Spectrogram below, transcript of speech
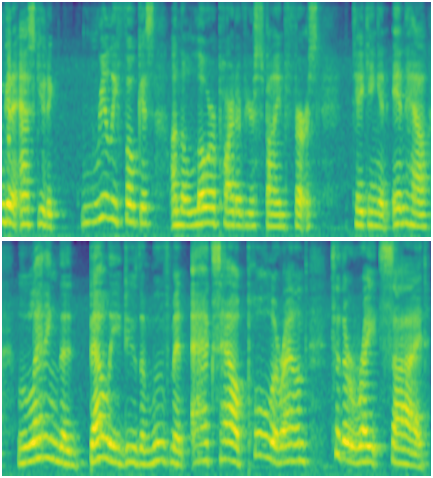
I'm going to ask you to really focus on the lower part of your spine first. Taking an inhale, letting the belly do the movement. Exhale, pull around to the right side.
